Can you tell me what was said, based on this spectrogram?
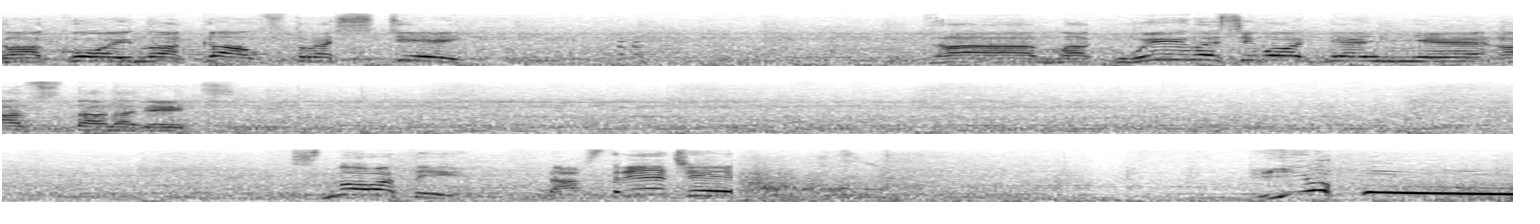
Какой накал страстей! Да, Маккуина сегодня не остановить! Снова ты! До встречи! Юху!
